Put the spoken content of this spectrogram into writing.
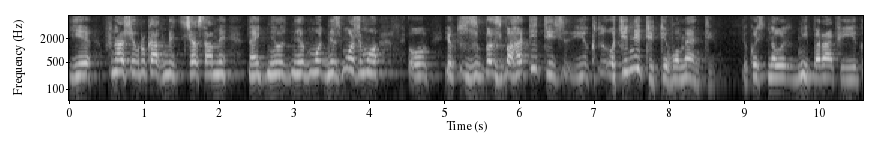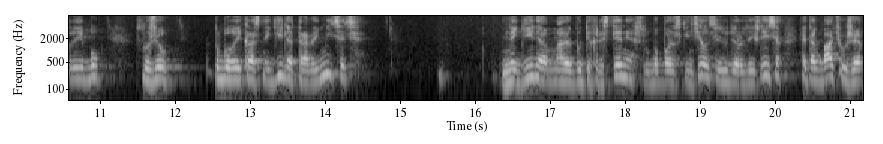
є в наших руках. Ми часами навіть не, не, не зможемо о, як збагатити, як оцінити ті моменти. Якось на одній парафії, коли я був, служив, то була якраз неділя, травень місяць. Неділя мали бути хрестини, служба скінчилася, люди розійшлися. Я так бачу, вже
